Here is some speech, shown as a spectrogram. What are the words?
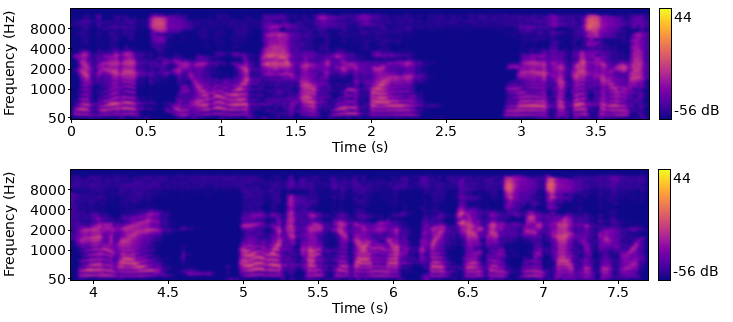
ihr werdet in Overwatch auf jeden Fall eine Verbesserung spüren, weil Overwatch kommt dir dann nach Quake Champions wie in Zeitlupe vor.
